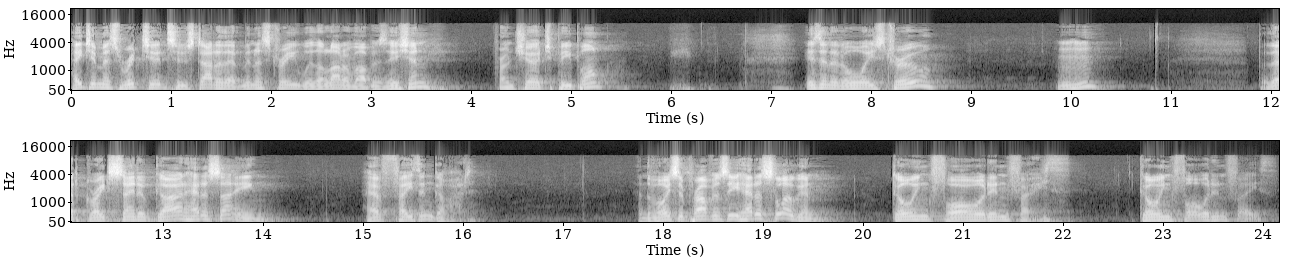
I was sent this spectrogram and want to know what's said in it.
HMS Richards, who started that ministry with a lot of opposition from church people. Isn't it always true? Mm-hmm. But that great saint of God had a saying have faith in God. And the voice of prophecy had a slogan going forward in faith. Going forward in faith.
